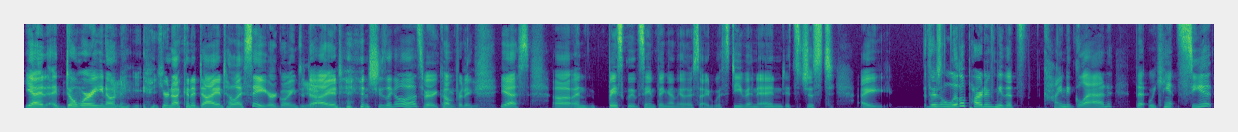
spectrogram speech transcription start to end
Yeah, don't worry. You know, you're not going to die until I say you're going to Yeah. die. And, and she's like, oh, that's very comforting. Yes, uh, and basically the same thing on the other side with Steven. And it's just, I, there's a little part of me that's kind of glad that we can't see it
